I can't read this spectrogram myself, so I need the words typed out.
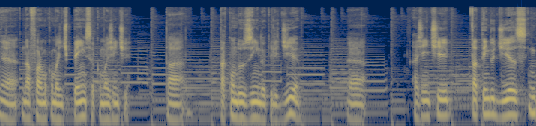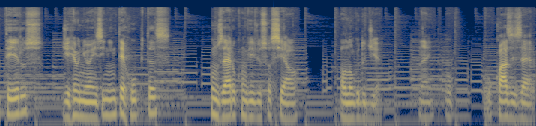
uh, na forma como a gente pensa, como a gente está tá conduzindo aquele dia, uh, a gente está tendo dias inteiros de reuniões ininterruptas com zero convívio social ao longo do dia, né? O, o quase zero.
